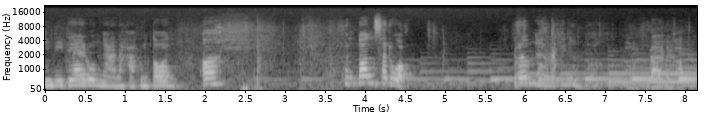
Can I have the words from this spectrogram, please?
ยินดีที่ได้ร่วมงานนะคะ คุณต้น เออคุณต้นสะดวก เริ่มงานวันที่หนึ่งเนาะ ได้เลยครับ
